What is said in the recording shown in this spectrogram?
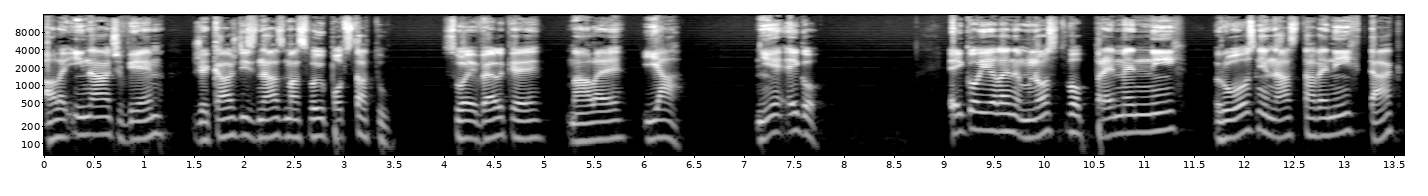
Ale ináč viem, že každý z nás má svoju podstatu, svoje veľké, malé ja. Nie ego. Ego je len množstvo premenných, rôzne nastavených tak,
